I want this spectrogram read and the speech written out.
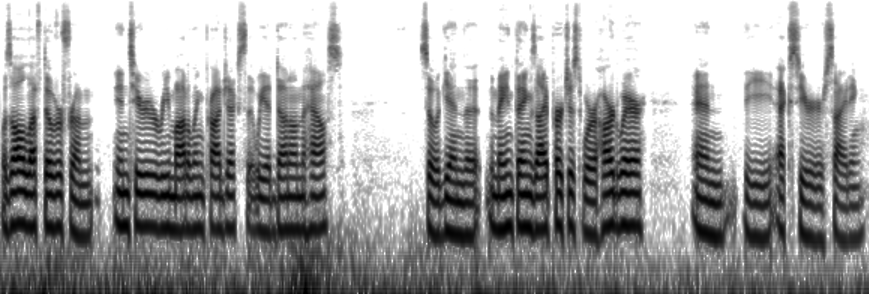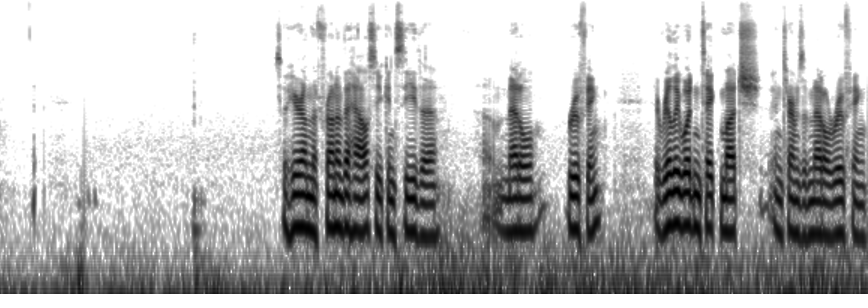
was all left over from interior remodeling projects that we had done on the house. So again, the, the main things I purchased were hardware and the exterior siding. So here on the front of the house you can see the um, metal roofing. It really wouldn't take much in terms of metal roofing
